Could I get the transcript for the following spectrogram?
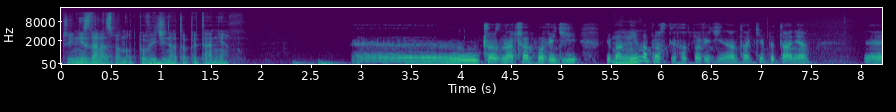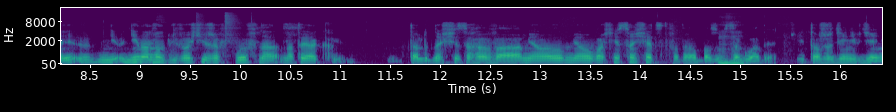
Czyli nie znalazł pan odpowiedzi na to pytanie. To znaczy odpowiedzi, wie pan, nie mhm. ma prostych odpowiedzi na takie pytania. Nie, nie mam wątpliwości, że wpływ na, na to, jak ta ludność się zachowała, miało, miało właśnie sąsiedztwo do obozów mhm. zagłady. Czyli to, że dzień w dzień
